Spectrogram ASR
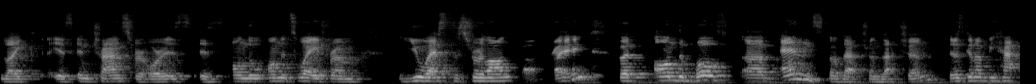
like is in transfer or is is on the on its way from US to Sri Lanka, right? But on the both um, ends of that transaction, there's going to be ha-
